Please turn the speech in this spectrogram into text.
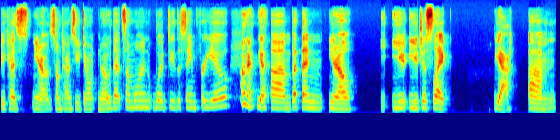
because you know sometimes you don't know that someone would do the same for you okay yeah um, but then you know you you just like yeah um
